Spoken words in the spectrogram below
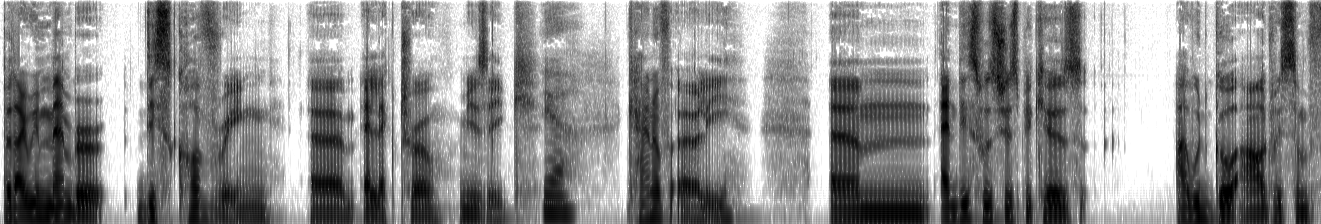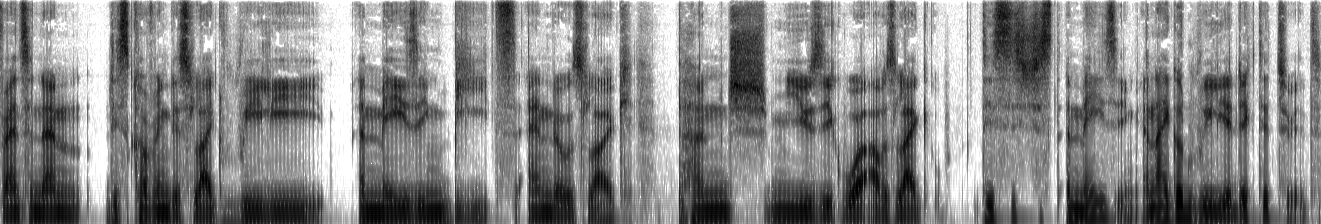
But I remember discovering um, electro music Yeah. kind of early. Um, and this was just because I would go out with some friends and then discovering this like really amazing beats and those like punch music where I was like, this is just amazing. And I got really addicted to it.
